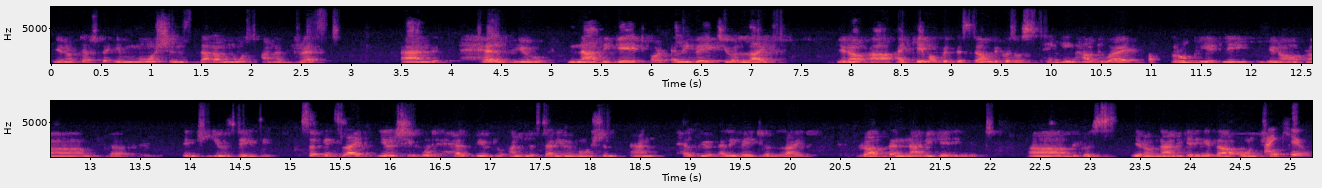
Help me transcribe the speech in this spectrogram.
you know touch the emotions that are most unaddressed and help you navigate or elevate your life. You know, uh, I came up with this term because I was thinking, how do I appropriately, you know, um, uh, introduce Daisy? So it's like, you know, she would help you to understand your emotions and help you elevate your life rather than navigating it. Uh, because, you know, navigating is our own choice. Thank you.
